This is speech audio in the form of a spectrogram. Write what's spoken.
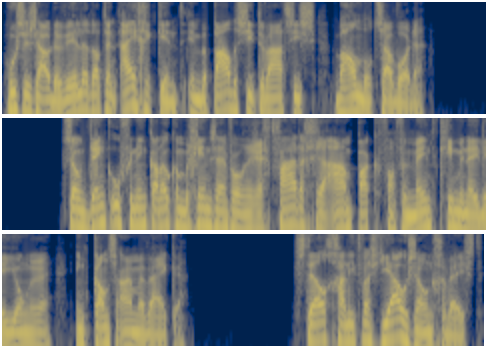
hoe ze zouden willen dat hun eigen kind in bepaalde situaties behandeld zou worden. Zo'n denkoefening kan ook een begin zijn voor een rechtvaardigere aanpak van vermeend criminele jongeren in kansarme wijken. Stel, Galit was jouw zoon geweest.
